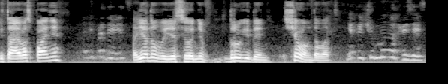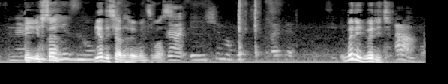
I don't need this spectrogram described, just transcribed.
Вітаю вас, пані. Я новий, я сьогодні другий день. Що вам давати? Я хочу мило хозяйственное. І, і все? Білизну. 50 гривень з вас. Да, і ще, мабуть, давайте ці. Беріть, беріть. Арамку.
